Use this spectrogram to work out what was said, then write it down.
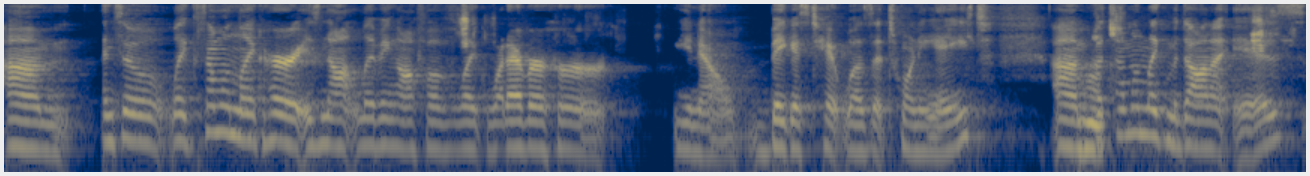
Um, and so like someone like her is not living off of like whatever her you know biggest hit was at 28 um, mm-hmm. but someone like madonna is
